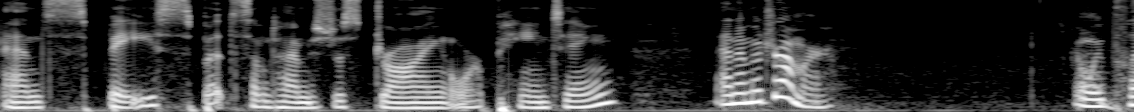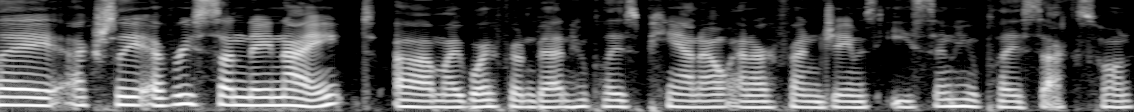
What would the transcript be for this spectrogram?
and space, but sometimes just drawing or painting. And I'm a drummer. And we play actually every Sunday night. Uh, my boyfriend Ben, who plays piano, and our friend James Eason, who plays saxophone,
